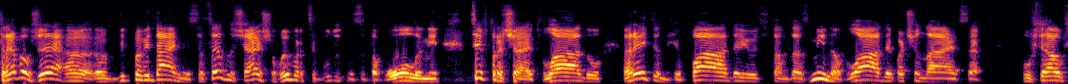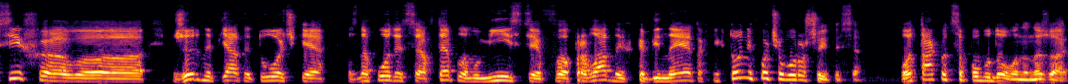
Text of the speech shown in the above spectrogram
Треба вже е, е, відповідальність. А це означає, що виборці будуть незадоволені, ці втрачають владу, рейтинги падають, там да, зміна влади починається. У, всіх е, жирні п'яті точки знаходяться в теплому місті, в провладних кабінетах. Ніхто не хоче ворушитися. От так от це побудовано, на жаль.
